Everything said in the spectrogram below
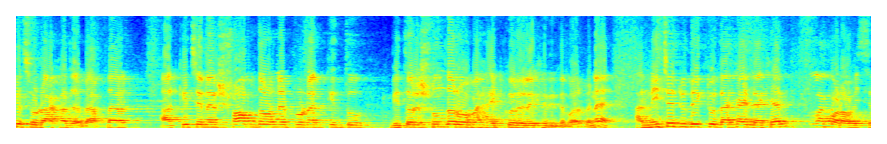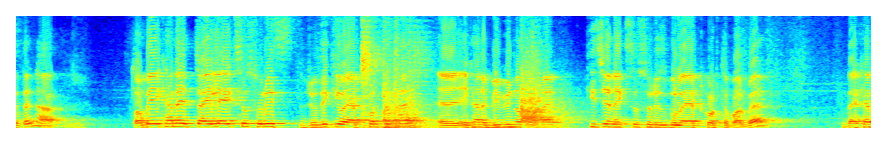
কিছু রাখা যাবে। আপনার কিচেনের সব ধরনের প্রোডাক্ট কিন্তু ভিতরে সুন্দরভাবে হাইড করে রেখে দিতে পারবেন হ্যাঁ? আর নিচে যদি একটু দেখাই দেখেন করা হয়েছে তাই না? তবে এখানে চাইলে অ্যাক্সেসরিজ যদি কেউ অ্যাড করতে চায় এখানে বিভিন্ন ধরনের কিচেন অ্যাক্সেসরিজগুলো অ্যাড করতে পারবে। দেখেন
